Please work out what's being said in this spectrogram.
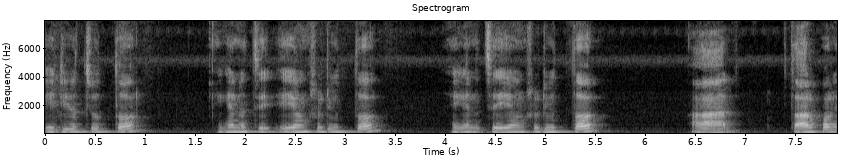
এটি হচ্ছে উত্তর, এখানে হচ্ছে এই অংশটি উত্তর, এখানে হচ্ছে এই অংশটি উত্তর, আর তারপরে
